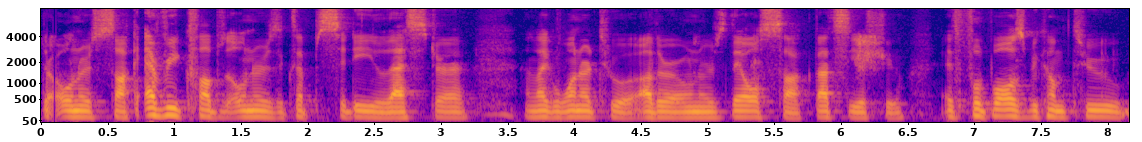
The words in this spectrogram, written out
their owners suck. Every club's owners except City, Leicester, and like one or two other owners, they all suck. That's the issue. It's football's become too.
